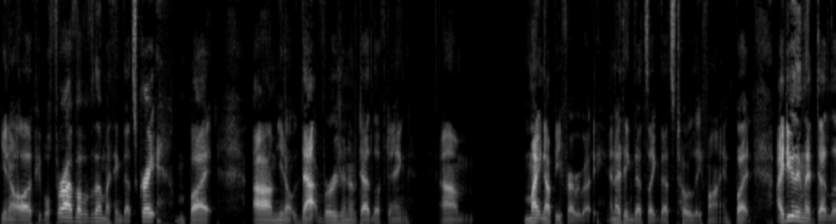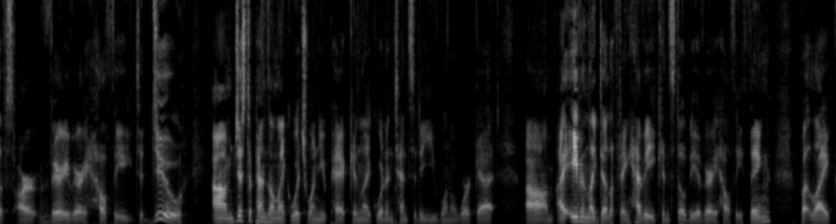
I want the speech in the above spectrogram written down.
you know, a lot of people thrive off of them. I think that's great, but um, you know, that version of deadlifting um, might not be for everybody, and I think that's like that's totally fine. But I do think that deadlifts are very very healthy to do, Um, just depends on like which one you pick and like what intensity you want to work at. Um, I even like deadlifting heavy can still be a very healthy thing, but like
